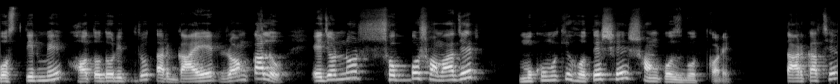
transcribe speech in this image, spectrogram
বস্তির মেয়ে, হতদরিদ্র, তার গায়ের রং কালো। এজন্য সভ্য সমাজের মুখোমুখি হতে সে সংকোচ বোধ করে। তার কাছে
